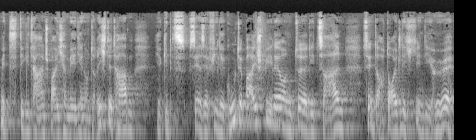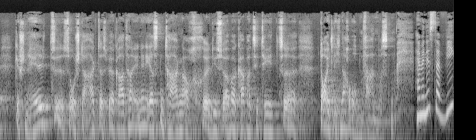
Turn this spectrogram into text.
mit digitalen Speichermedien unterrichtet haben. Hier gibt's sehr, sehr viele gute Beispiele und äh, die Zahlen sind auch deutlich in die Höhe geschnellt, äh, so stark, dass wir gerade in den ersten Tagen auch äh, die Serverkapazität äh, deutlich nach oben fahren mussten. Herr Minister, wie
